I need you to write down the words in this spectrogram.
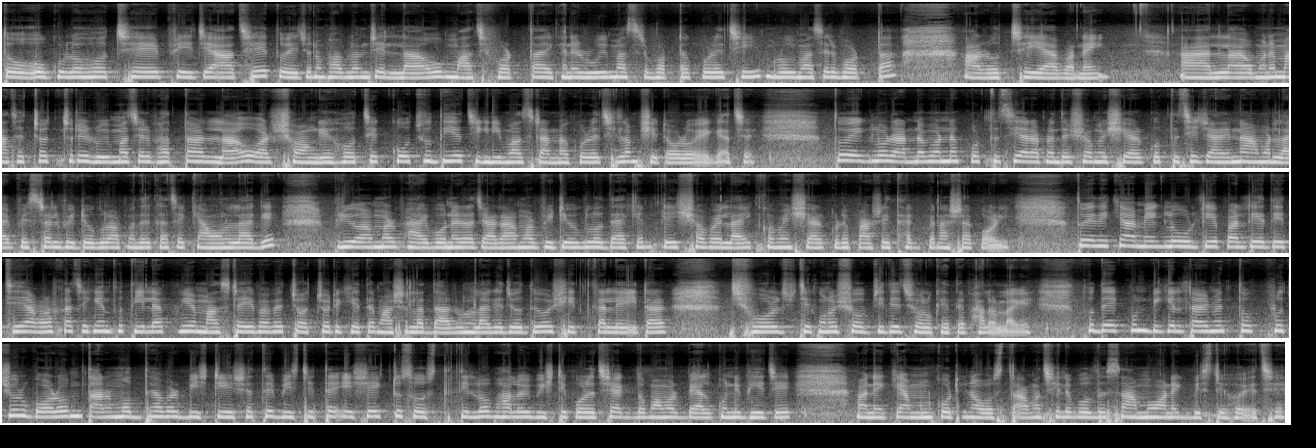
তো ওগুলো হচ্ছে ফ্রিজে আছে। তো এই জন্য ভাবলাম যে লাউ, মাছ ভর্তা, এখানে রুই মাছের ভর্তা করেছি। রুই মাছের ভর্তা আর হচ্ছে ইয়া বানাই। লাউ মানে মাছের চচ্চড়ি, রুই মাছের ভাতটা আর লাউ, আর সঙ্গে হচ্ছে কচু দিয়ে চিংড়ি মাছ রান্না করেছিলাম, সেটাও রয়ে গেছে। তো এগুলো রান্না বান্না করতেছি আর আপনাদের সঙ্গে শেয়ার করতেছি। জানি না আমার লাইফস্টাইল ভিডিওগুলো আপনাদের কাছে কেমন লাগে। প্রিয় আমার ভাই বোনেরা, যারা আমার ভিডিওগুলো দেখেন প্লিজ সবাই লাইক কমেন্ট শেয়ার করে পাশেই থাকবেন, আশা করি। তো এদিকে আমি এগুলো উল্টিয়ে পাল্টিয়ে দিচ্ছি। আমার কাছে কিন্তু তিলাপিয়া মাছটা এইভাবে চচ্চড়ি খেতে মশলা দারুণ লাগে। যদিও শীতকালে এটার ঝোল, যে কোনো সবজি দিয়ে ঝোল খেতে ভালো লাগে। তো দেখুন, বিকেল টাইমে তো প্রচুর গরম, তার মধ্যে আবার বৃষ্টি এসেছে। বৃষ্টিটা এসে একটু স্বস্তি দিল। ভালোই বৃষ্টি পড়েছে একদম আমার ব্যালকনি ভিজে মানে কেমন কঠিন অবস্থা। আমার ছেলে বলতেছে, আম্মু, অনেক বৃষ্টি হয়েছে।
